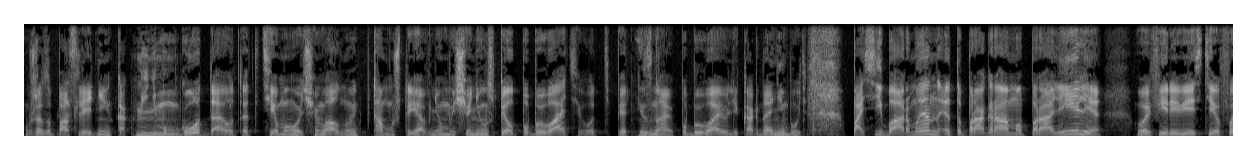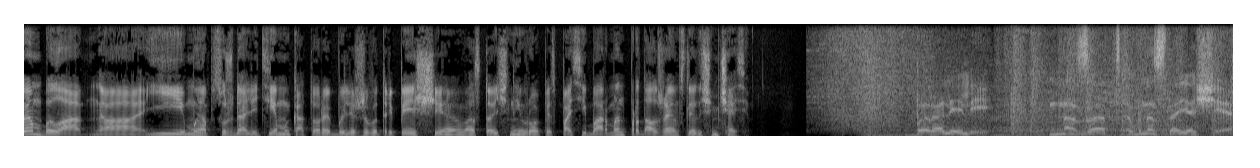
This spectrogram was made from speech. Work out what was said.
уже за последний как минимум год, да, вот эта тема очень волнует, потому что я в нем еще не успел побывать, и вот теперь не знаю, побываю ли когда-нибудь. Спасибо, Армен. Это программа «Параллели». В эфире Вести ФМ была, а, и мы обсуждали темы, которые были животрепещущие в Восточной Европе. Спасибо, Армен. Продолжаем в следующем часе. Параллели. Назад в настоящее.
